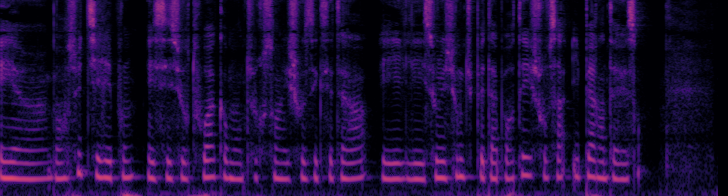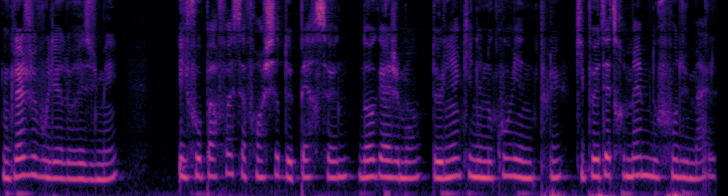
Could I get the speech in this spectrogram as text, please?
Et euh, bah, ensuite, tu y réponds. Et c'est sur toi, comment tu ressens les choses, etc. Et les solutions que tu peux t'apporter. Je trouve ça hyper intéressant. Donc là, je vais vous lire le résumé. Il faut parfois s'affranchir de personnes, d'engagements, de liens qui ne nous conviennent plus, qui peut-être même nous font du mal.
